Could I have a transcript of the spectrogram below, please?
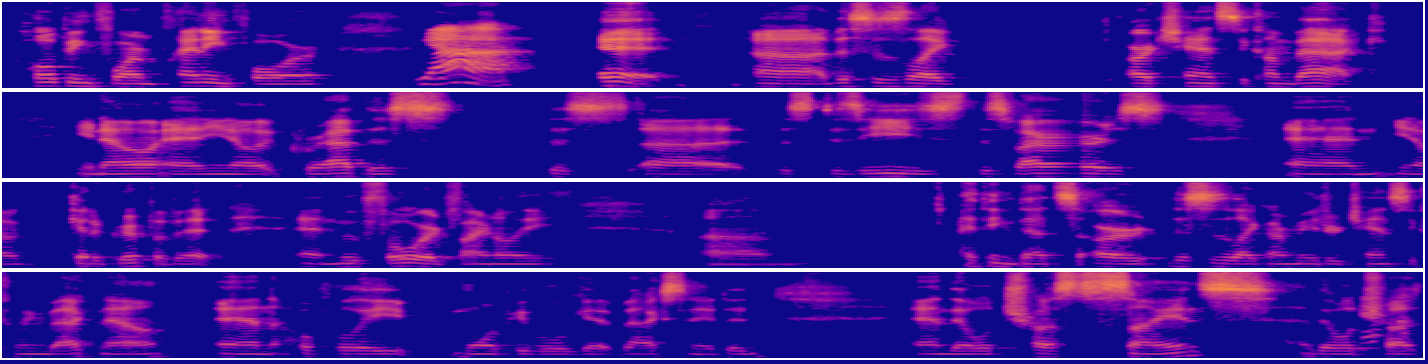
hoping for and planning for. Yeah. It uh, this is like our chance to come back you know, and you know, grab this this uh, this disease, this virus, and you know, get a grip of it and move forward finally. Um, I think that's our this is like our major chance to coming back now, and hopefully more people will get vaccinated, and they will trust science and they will yeah. trust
